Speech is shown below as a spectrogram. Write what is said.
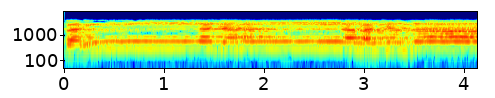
فإن جهنم جزاؤكم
